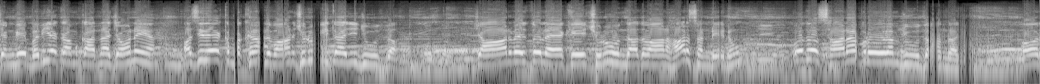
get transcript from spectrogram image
ਚੰਗੇ ਵਧੀਆ ਕੰਮ ਕਰਨਾ ਚਾਹੁੰਦੇ ਆ ਅਸੀਂ ਤਾਂ ਇੱਕ ਵੱਖਰਾ ਦੀਵਾਨ ਸ਼ੁਰੂ ਕੀਤਾ ਜੀ ਜੂਸ ਦਾ। 4 ਵਜੇ ਤੋਂ ਲੈ ਕੇ ਸ਼ੁਰੂ ਹੁੰਦਾ ਦੀਵਾਨ ਹਰ ਸੰਡੇ ਨੂੰ। ਉਹਦਾ ਸਾਰਾ ਪ੍ਰੋਗਰਾਮ ਜੂਸ ਦਾ ਹੁੰਦਾ। ਔਰ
